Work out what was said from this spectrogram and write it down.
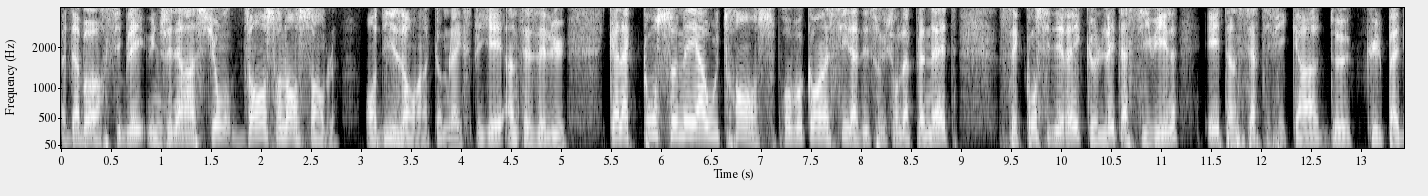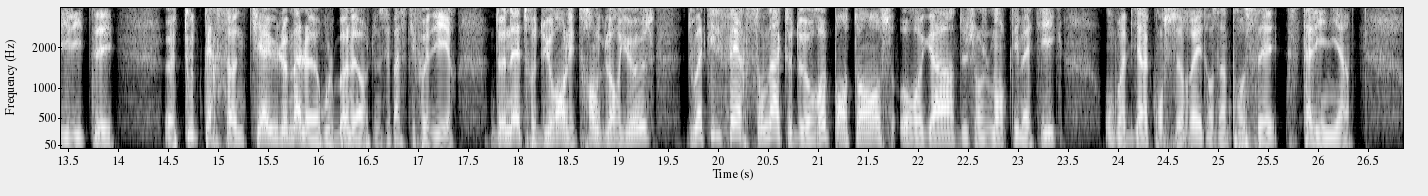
D'abord, cibler une génération dans son ensemble, en disant, hein, comme l'a expliqué un de ses élus, qu'elle a consommé à outrance, provoquant ainsi la destruction de la planète, c'est considérer que l'état civil est un certificat de culpabilité. Euh, toute personne qui a eu le malheur ou le bonheur, je ne sais pas ce qu'il faut dire, de naître durant les Trente Glorieuses, doit-il faire son acte de repentance au regard du changement climatique on voit bien qu'on serait dans un procès stalinien.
